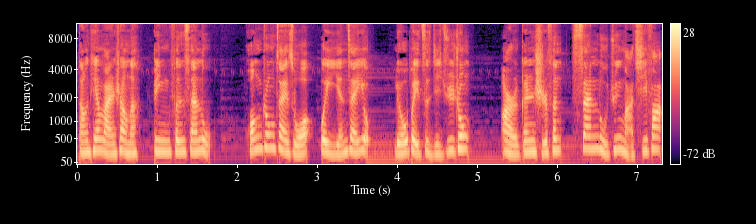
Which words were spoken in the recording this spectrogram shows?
当天晚上呢，兵分三路，黄忠在左，魏延在右，刘备自己居中。二更时分，三路军马齐发，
